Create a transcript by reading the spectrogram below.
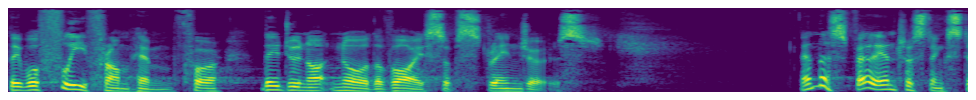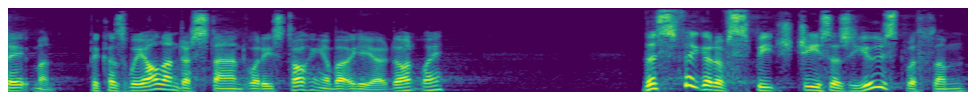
they will flee from him, for they do not know the voice of strangers. In this very interesting statement, because we all understand what he's talking about here, don't we? This figure of speech Jesus used with them,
